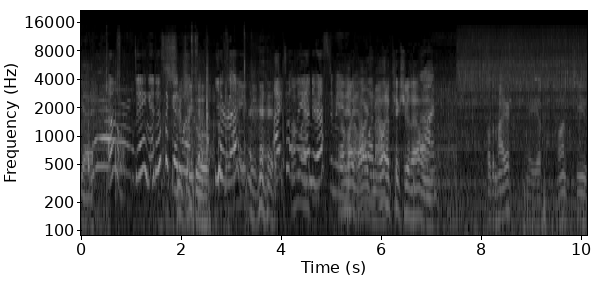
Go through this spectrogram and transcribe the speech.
Yeah, Oh, dang, it is a good super one. cool. You're right. I totally like- underestimated like- it. I want- I want a picture of that Hold on. Hold them higher. There you go. One, two.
